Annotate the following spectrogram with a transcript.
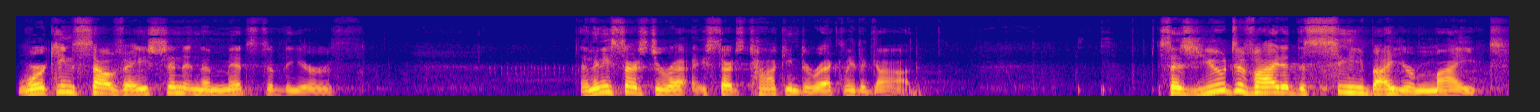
working salvation in the midst of the earth. And then he starts, direct, he starts talking directly to God says, You divided the sea by your might.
